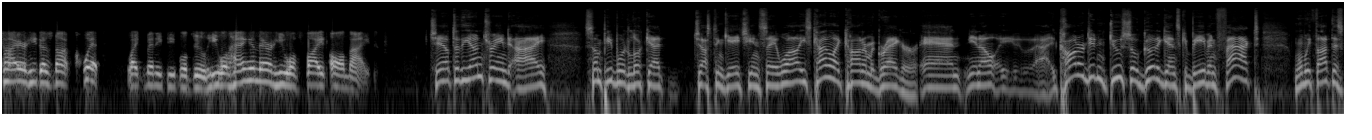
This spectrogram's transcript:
tired, he does not quit like many people do. He will hang in there and he will fight all night. Chael, to the untrained eye, some people would look at Justin Gaethje and say, well, he's kind of like Conor McGregor. And, you know, Conor didn't do so good against Khabib. In fact, when we thought this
